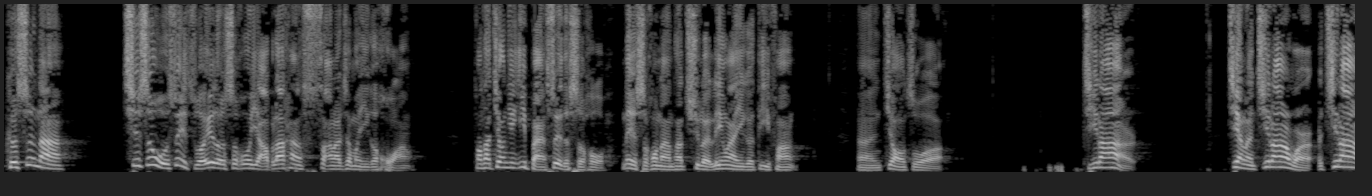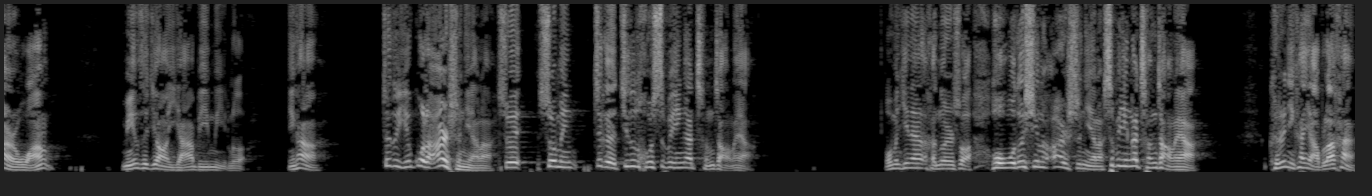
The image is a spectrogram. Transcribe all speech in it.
可是呢，七十五岁左右的时候，亚伯拉罕撒了这么一个谎。当他将近一百岁的时候，那时候呢，他去了另外一个地方，嗯，叫做基拉尔，见了基拉尔基拉尔王，名字叫亚比米勒。你看，这都已经过了二十年了，所以说明这个基督徒是不是应该成长了呀？我们今天很多人说：“哦，我都信了二十年了，是不是应该成长了呀？”可是你看亚伯拉罕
